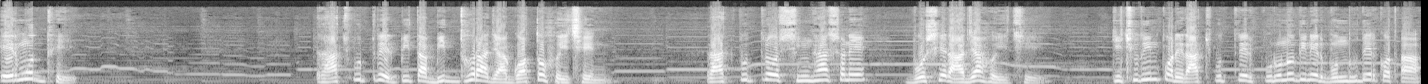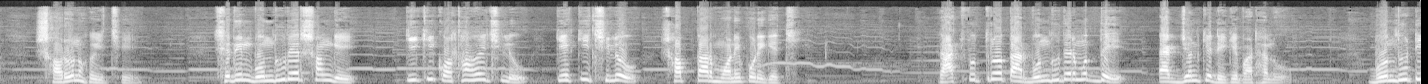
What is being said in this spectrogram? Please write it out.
এর মধ্যে রাজপুত্রের পিতা বৃদ্ধ রাজা গত হয়েছেন। রাজপুত্র সিংহাসনে বসে রাজা হয়েছে। কিছুদিন পরে রাজপুত্রের পুরনো দিনের বন্ধুদের কথা স্মরণ হয়েছে। সেদিন বন্ধুদের সঙ্গে কি কি কথা হয়েছিল, কে কি ছিল, সব তার মনে পড়ে গেছে। রাজপুত্র তার বন্ধুদের মধ্যে একজনকে ডেকে পাঠালো। বন্ধুটি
